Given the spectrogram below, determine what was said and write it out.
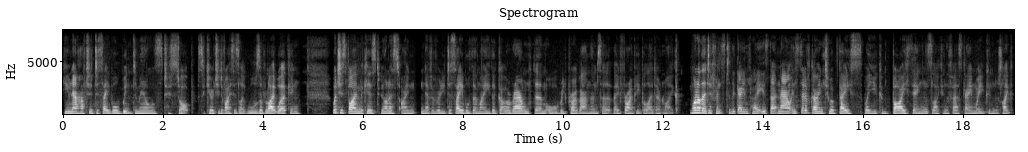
you now have to disable windmills to stop security devices like walls of light working which is fine because to be honest, I never really disable them. I either go around them or reprogram them so that they fry people I don't like. One other difference to the gameplay is that now instead of going to a base where you can buy things like in the first game where you can just like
